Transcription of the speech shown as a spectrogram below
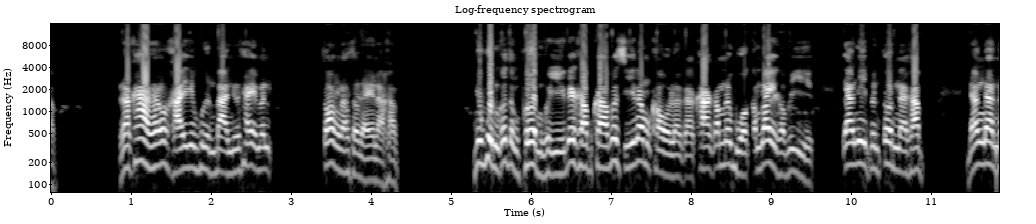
ครับ ราคาเขาขายอยู่พื้นบ้านอยู่ไทยมันซองละเท่าไหร่ล่ะครับอยู่พุ่นก็ต้องเพิ่มเข้าอีกด้วยครับค่าภาษีน้ำเข้าแล้วก็ค่ากำไรบวกกำไรเข้าไปอีก อย่างนี้เป็นต้นนะครับ ดังนั้น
